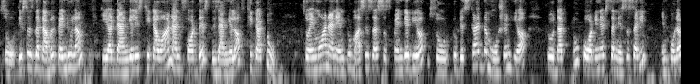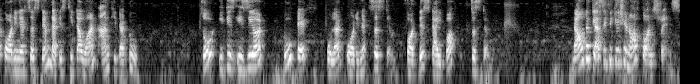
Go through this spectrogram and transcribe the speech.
So this is the double pendulum. Here the angle is theta 1 and for this, this angle of theta 2. So M1 and M2 masses are suspended here. So to describe the motion here, so that two coordinates are necessary in polar coordinate system that is theta 1 and theta 2. So it is easier to take polar coordinate system for this type of system. Now the classification of constraints.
